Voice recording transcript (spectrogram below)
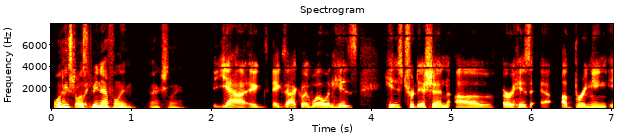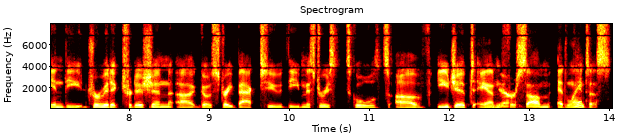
Well, he's supposed to be Nephilim, actually. yeah, ex- exactly. Well, in his his tradition of or his uh, upbringing in the Druidic tradition uh, goes straight back to the mystery schools of Egypt and Yeah. for some Atlantis,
